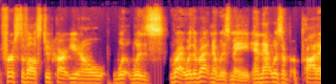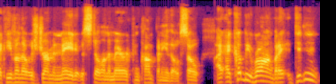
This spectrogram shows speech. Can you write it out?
first of all, Stuttgart, you know, w- was right where the Retina was made, and that was a, a product. Even though it was German made, it was still an American company, though. So I, I could be wrong, but I didn't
